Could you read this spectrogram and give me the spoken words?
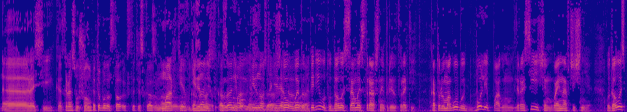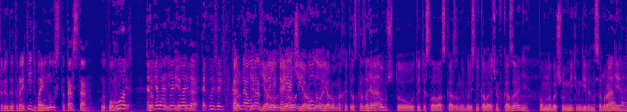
России. Как раз ушел... Это было, кстати, сказано в марте в, 90... в Казани, в 99 да. Что в этот период удалось самое страшное предотвратить, которое могло быть более пагубным для России, чем война в Чечне. Удалось предотвратить войну с Татарстаном, вы помните? Вот Так вы помните это, говорю. да. Так вы же, Когда у нас я, были я, горячие я, головы... Я, я ровно хотел сказать да. о том, что вот эти слова, сказанные Борисом Николаевичем в Казани, по-моему, на большом митинге или на собрании, да,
